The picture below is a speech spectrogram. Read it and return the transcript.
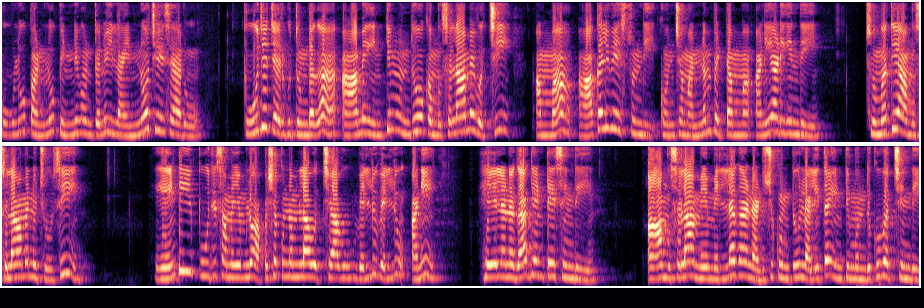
పూలు పండ్లు పిండి వంటలు ఇలా ఎన్నో చేశారు. పూజ జరుగుతుండగా ఆమె ఇంటి ముందు ఒక ముసలామె వచ్చి అమ్మ ఆకలి వేస్తుంది. కొంచెం అన్నం పెట్టమ్మా అని అడిగింది. సుమతి ఆ ముసలామెను చూసి ఏంటి ఈ పూజ సమయంలో అపశకునంలా వచ్చావు? వెళ్ళు వెళ్ళు అని హేళనగా గెంటేసింది. ఆ ముసలామె మెల్లగా నడుచుకుంటూ లలిత ఇంటి ముందుకు వచ్చింది.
